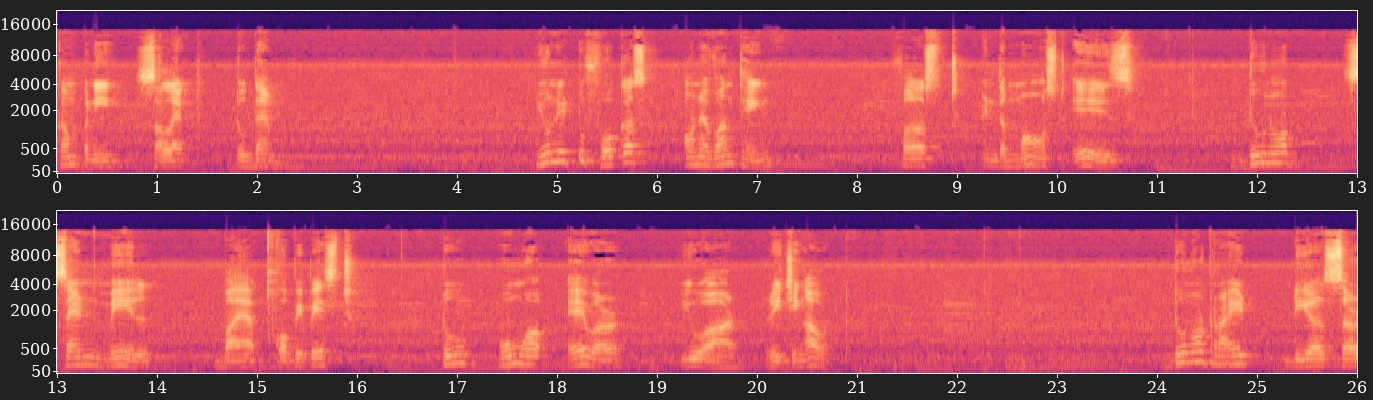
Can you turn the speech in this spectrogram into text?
company select to them? You need to focus on a one thing. First and the most is do not send mail by a copy paste to whomever you are reaching out. Do not write dear sir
